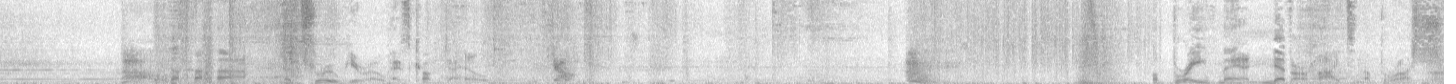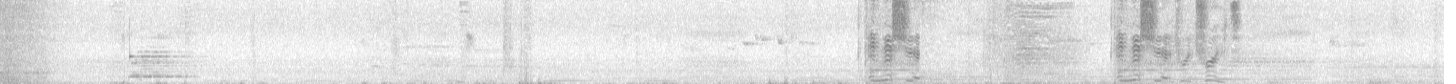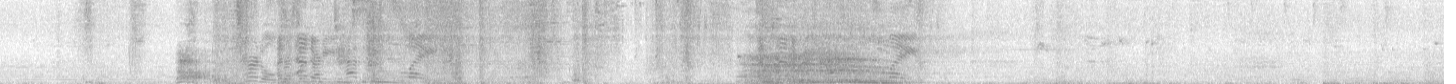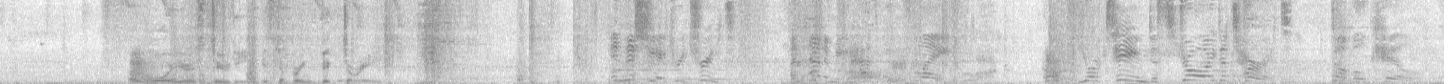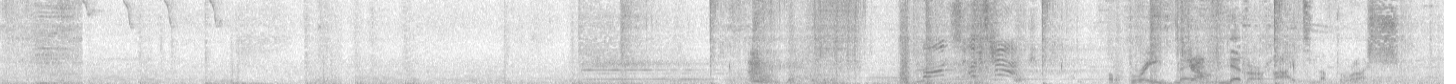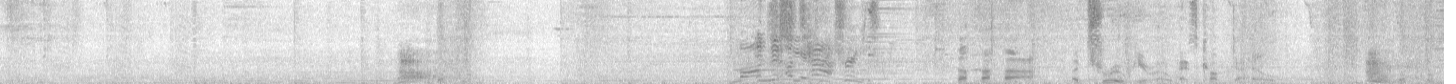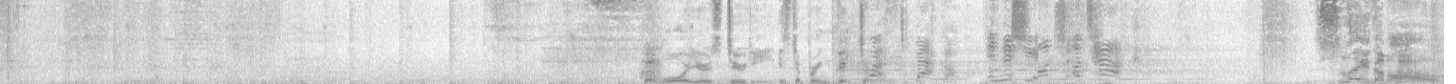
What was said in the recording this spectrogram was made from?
A true hero has come to help. A brave man never hides in the brush. Initiate! Initiate retreat! Turtle An enemy has been slain! An enemy has been slain! A warrior's duty is to bring victory. Initiate retreat! An enemy has been slain! Your team destroyed a turret! Double kill! Launch attack! A brave man never hides in the brush. Launch Initiate attack! retreat! A true hero has come to help. A warrior's duty is to bring victory. Request backup! Initiate launch attack! Slay them all!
